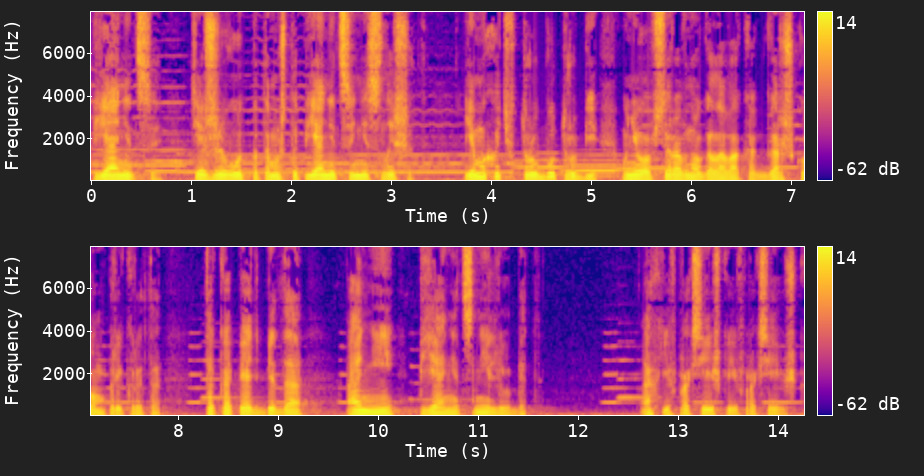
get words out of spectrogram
Пьяницы, те живут, потому что пьяницы не слышат. Ему хоть в трубу труби, у него все равно голова как горшком прикрыта. Так опять беда, они пьяниц не любят. Ах, Евпроксеюшка, Евпроксеюшка,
